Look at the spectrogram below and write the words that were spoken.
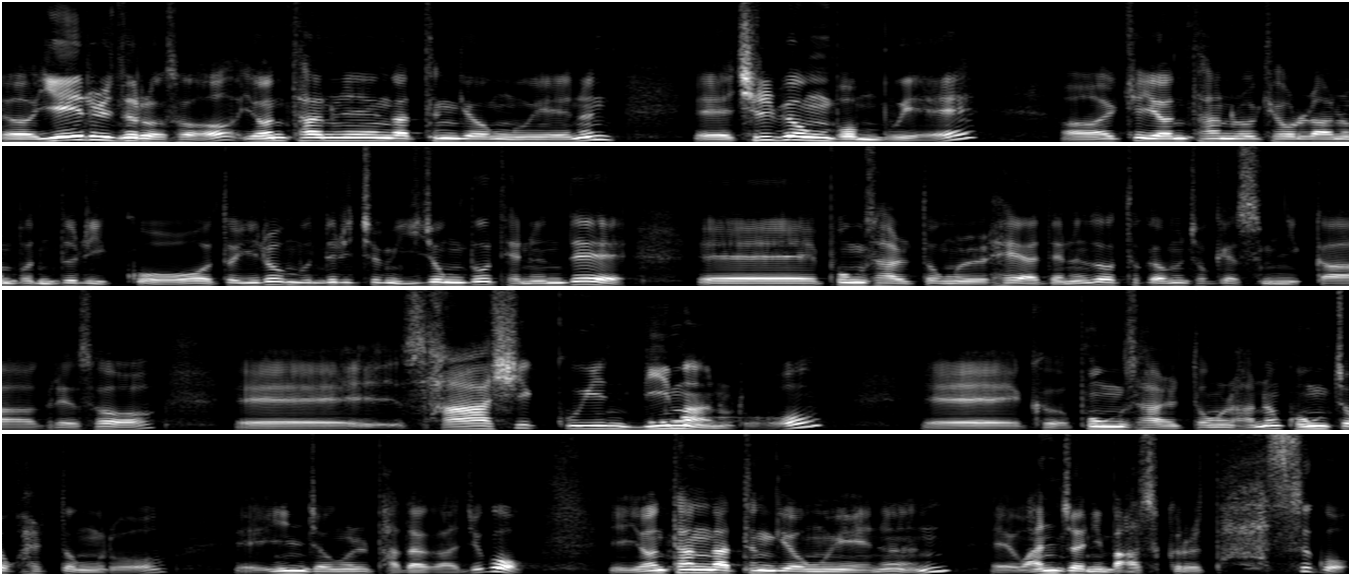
어, 예를 들어서 연탄은행 같은 경우에는 예, 질병본부에 어, 이렇게 연탄으로 겨울 나는 분들이 있고 또 이런 분들이 좀 이 정도 되는데 에, 봉사활동을 해야 되는데 어떻게 하면 좋겠습니까? 그래서 에, 49인 미만으로 에, 그 봉사활동을 하는 공적 활동으로 에, 인정을 받아가지고 연탄 같은 경우에는 에, 완전히 마스크를 다 쓰고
